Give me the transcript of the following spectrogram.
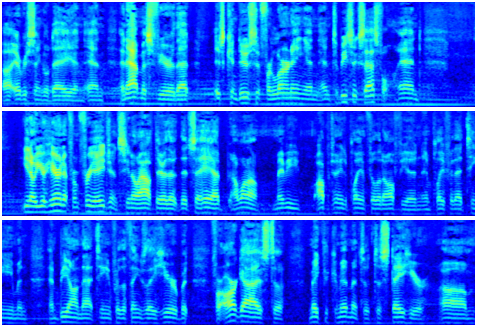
uh, every single day and, and an atmosphere that is conducive for learning and, and to be successful and you know, you're hearing it from free agents, you know, out there that, that say, hey, I, I want to maybe opportunity to play in Philadelphia and, and, play for that team and, and be on that team for the things they hear. But for our guys to make the commitment to, to stay here, um,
